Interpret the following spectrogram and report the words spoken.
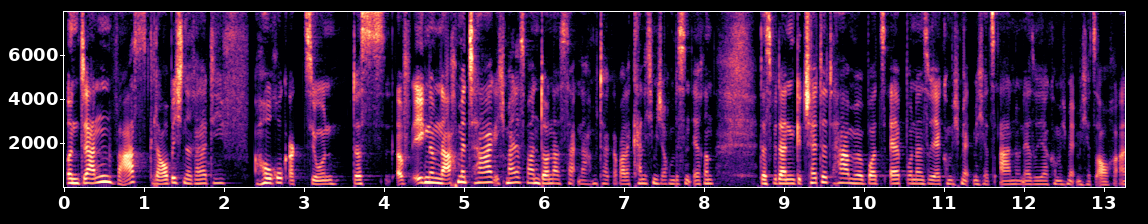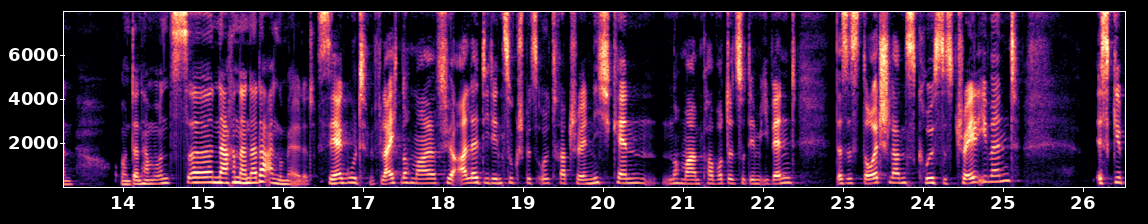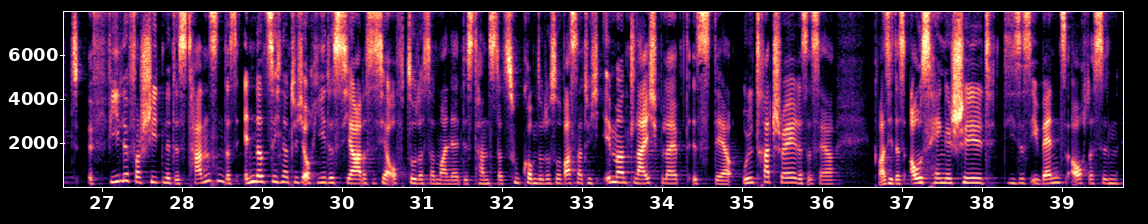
Und dann war es, glaube ich, eine relativ Hauruck-Aktion. Das auf irgendeinem Nachmittag, ich meine, es war ein Donnerstagnachmittag, aber da kann ich mich auch ein bisschen irren, dass wir dann gechattet haben über WhatsApp und dann so, ja komm, ich melde mich jetzt an. Und er so, ja komm, ich melde mich jetzt auch an. Und dann haben wir uns äh, nacheinander da angemeldet. Sehr gut. Vielleicht nochmal für alle, die den Zugspitz Ultra Trail nicht kennen, nochmal ein paar Worte zu dem Event. Das ist Deutschlands größtes Trail-Event. Es gibt viele verschiedene Distanzen. Das ändert sich natürlich auch jedes Jahr. Das ist ja oft so, dass da mal eine Distanz dazukommt oder so. Was natürlich immer gleich bleibt, ist der Ultra Trail. Das ist ja quasi das Aushängeschild dieses Events auch. Das sind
